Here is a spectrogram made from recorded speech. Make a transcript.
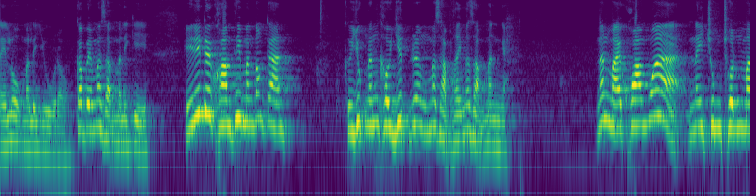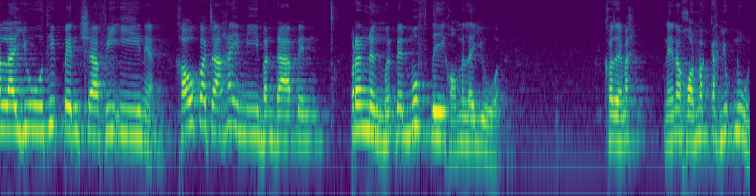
ในโลกมาลายูเรา ก็เป็นมัสยิดมาลิกี ทีนี้ด้วยความที่มันต้องการคือยุคนั้นเขายึดเรื่องมัสยิดใครมัสยิดมันไง นั่นหมายความว่าในชุมชนมาลายูที่เป็นชาฟีอีเนี่ยเขาก็จะให้มีบรรดาเป็นประหนึ่งเหมือนเป็นมุฟตีของมาลายูอะเข้าใจไหมในนครมักกะยุคนู่น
